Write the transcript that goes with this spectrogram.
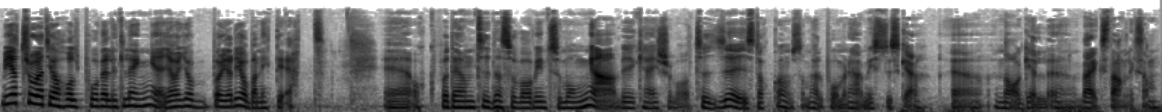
Men jag tror att jag har hållit på väldigt länge. Jag jobb, började jobba 91. Eh, och på den tiden så var vi inte så många. Vi kanske var tio i Stockholm som höll på med det här mystiska eh, nagelverkstan. Liksom.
